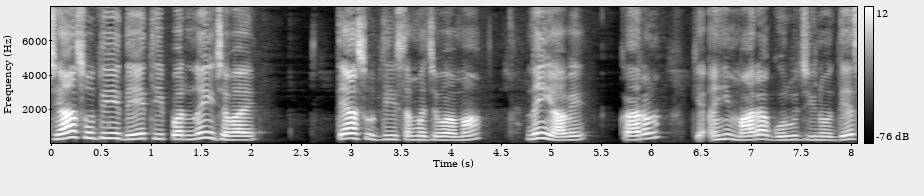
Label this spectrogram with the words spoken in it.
જ્યાં સુધી દેહથી પર નહીં જવાય, ત્યાં સુધી સમજવામાં નહીં આવે. કારણ કે અહીં મારા ગુરુજીનો દેશ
